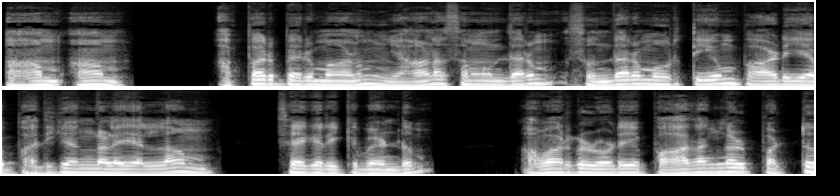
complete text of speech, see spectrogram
ஆம் ஆம். அப்பர் பெருமானும் ஞானசமுந்தரும் சுந்தரமூர்த்தியும் பாடிய பதிகங்களையெல்லாம் சேகரிக்க வேண்டும். அவர்களுடைய பாதங்கள் பட்டு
